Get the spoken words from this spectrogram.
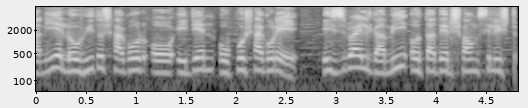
জানিয়ে লোহিত সাগর ও ইডেন উপসাগরে ইসরায়েলগামী ও তাদের সংশ্লিষ্ট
